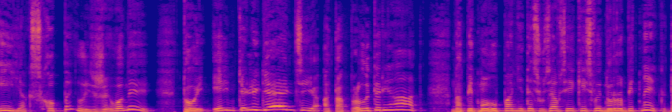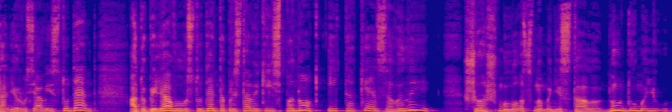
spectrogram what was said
І як схопились же вони, той інтелігенція, а та пролетаріат. На підмогу пані десь узявся якийсь видно робітник, далі русявий студент, а до білявого студента пристав якийсь панок, і таке завели, що аж млосно мені стало. Ну, думаю,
